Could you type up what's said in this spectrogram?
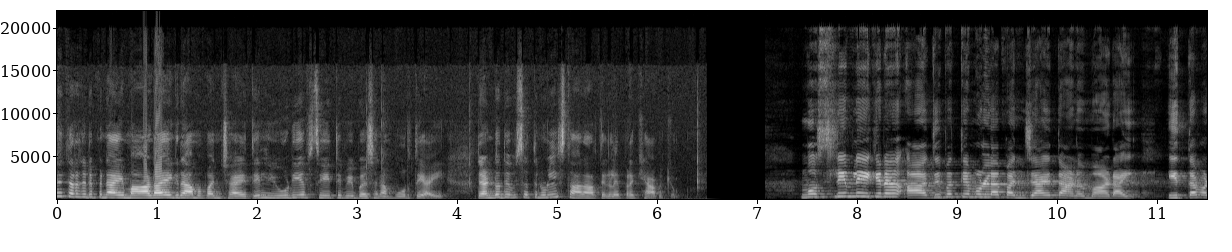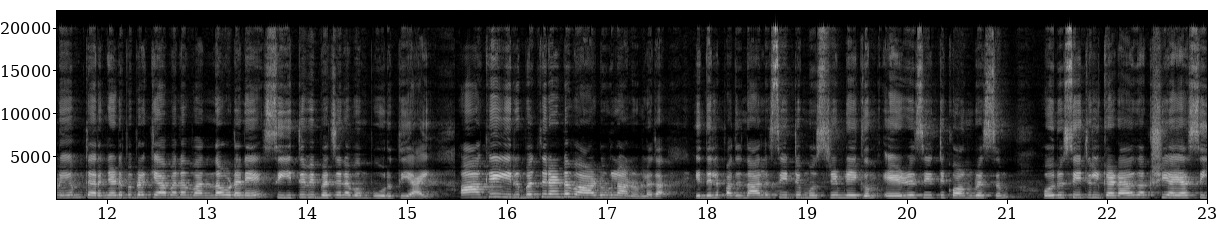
തെരഞ്ഞെടുപ്പിനായി മാടായ ഗ്രാമപഞ്ചായത്തിൽ യു സീറ്റ് വിഭജനം പൂർത്തിയായി. രണ്ടു ദിവസത്തിനുള്ളിൽ സ്ഥാനാർത്ഥികളെ പ്രഖ്യാപിക്കും. മുസ്ലിം ലീഗിന് ആധിപത്യമുള്ള പഞ്ചായത്താണ് മാടായി. ഇത്തവണയും തെരഞ്ഞെടുപ്പ് പ്രഖ്യാപനം വന്ന ഉടനെ സീറ്റ് വിഭജനവും പൂർത്തിയായി. ആകെ ഇരുപത്തിരണ്ട് വാർഡുകളാണുള്ളത്. ഇതിൽ പതിനാല് സീറ്റ് മുസ്ലിം ലീഗും ഏഴ് സീറ്റ് കോൺഗ്രസും ഒരു സീറ്റിൽ ഘടകകക്ഷിയായ സി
